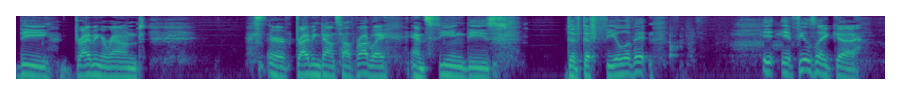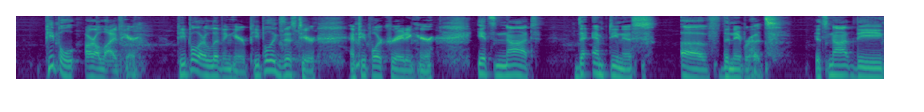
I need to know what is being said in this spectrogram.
The driving around or driving down South Broadway and seeing these the the feel of it it, it feels like uh, people are alive here. People are living here. People exist here and people are creating here. It's not the emptiness of the neighborhoods. It's not the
